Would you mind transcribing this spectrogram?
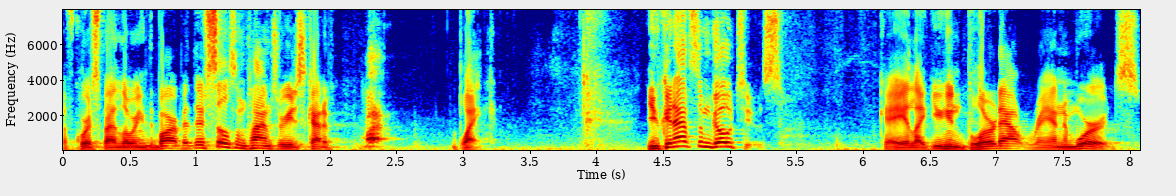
of course, by lowering the bar, but there's still some times where you just kind of blank. You can have some go tos, okay? Like you can blurt out random words,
